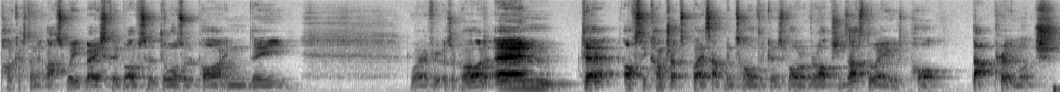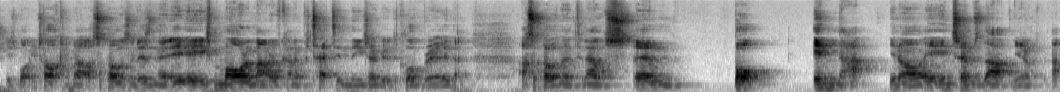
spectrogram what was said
podcast on it last week, basically, but obviously there was a report in the wherever it was reported um, that obviously contractor players have been told they can explore other options. That's the way it was put. That pretty much is what you're talking about, I suppose, and isn't it? it it's more a matter of kind of protecting the integrity of the club, really, than I suppose anything else. Um, but in that, you know, in terms of that, you know, uh,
